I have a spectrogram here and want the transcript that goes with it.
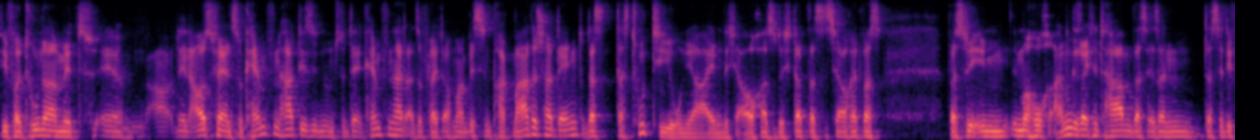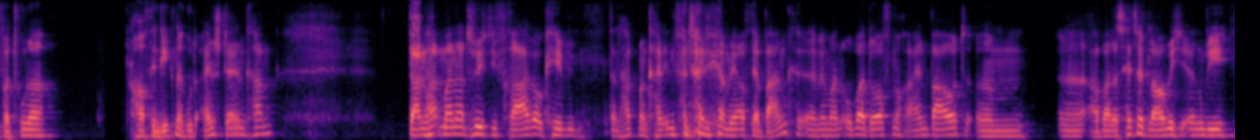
die Fortuna mit äh, den Ausfällen zu kämpfen hat, die sie nun zu kämpfen hat, also vielleicht auch mal ein bisschen pragmatischer denkt. Und das, das tut Tiun ja eigentlich auch. Also ich glaube, das ist ja auch etwas, was wir ihm immer hoch angerechnet haben, dass er sein, dass er die Fortuna auf den Gegner gut einstellen kann. Dann hat man natürlich die Frage, okay, dann hat man keinen Innenverteidiger mehr auf der Bank, äh, wenn man Oberdorf noch einbaut. Ähm, äh, aber das hätte, glaube ich, irgendwie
